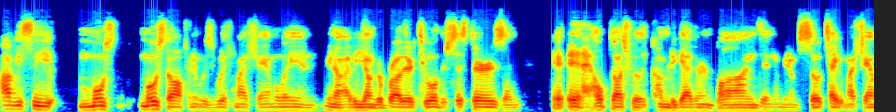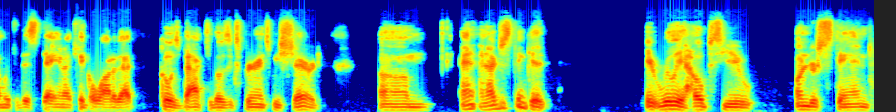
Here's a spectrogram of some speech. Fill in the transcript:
obviously most most often it was with my family, and you know I have a younger brother, two older sisters, and it, it helped us really come together and bond. And I mean I'm so tight with my family to this day, and I think a lot of that goes back to those experiences we shared. Um, and, and I just think it it really helps you understand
